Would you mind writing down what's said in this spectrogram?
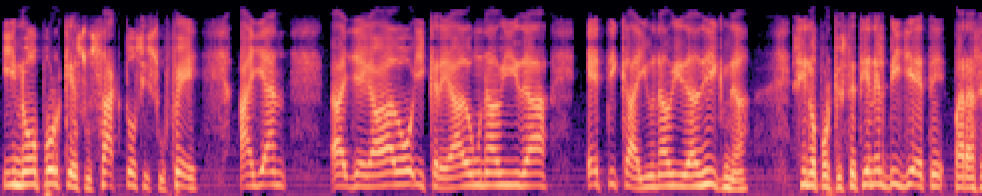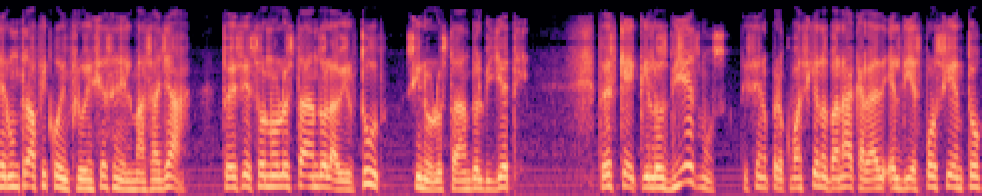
y no porque sus actos y su fe hayan llegado y creado una vida ética y una vida digna, sino porque usted tiene el billete para hacer un tráfico de influencias en el más allá. Entonces eso no lo está dando la virtud, sino lo está dando el billete. Entonces, que, los diezmos, dicen, pero ¿cómo es que nos van a sacar el 10%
